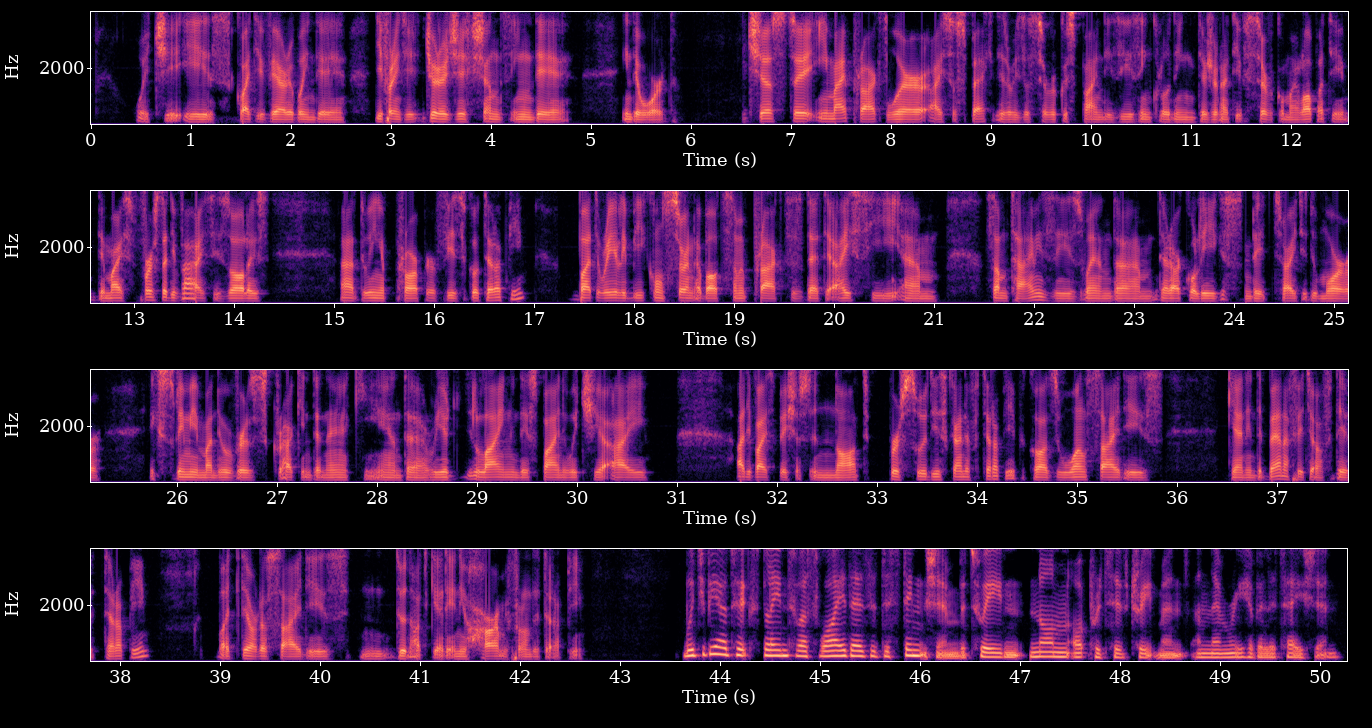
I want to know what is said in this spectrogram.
which is quite variable in the different jurisdictions in the in the world. Just uh, in my practice, where I suspect there is a cervical spine disease, including degenerative cervical myelopathy, the my first advice is always uh, doing a proper physical therapy, but really be concerned about some practices that I see um, sometimes is when um, there are colleagues they try to do more extreme maneuvers, cracking the neck and uh, realigning the spine, which I advise patients to not pursue this kind of therapy because one side is getting the benefit of the therapy, but the other side is do not get any harm from the therapy. Would you be able to explain to us why there's a distinction between non operative treatment and then rehabilitation?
